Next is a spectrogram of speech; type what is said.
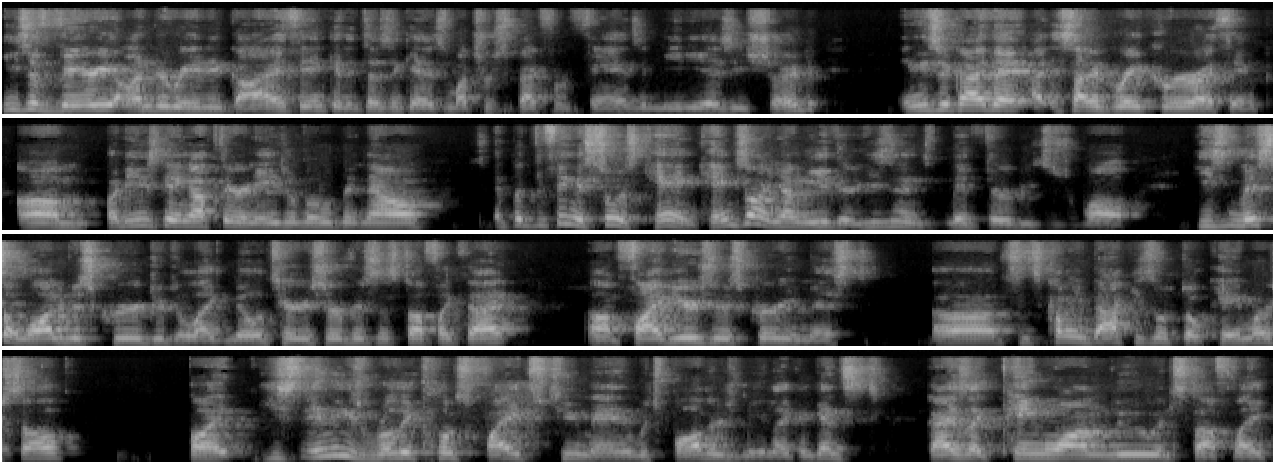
he's a very underrated guy, I think, and it doesn't get as much respect from fans and media as he should. And he's a guy that has had a great career, I think. Um, but he's getting up there in age a little bit now. But the thing is, so is Kang. Kang's not young either. He's in his mid 30s as well. He's missed a lot of his career due to like military service and stuff like that. Um, five years of his career he missed. Uh, since coming back, he's looked okay, Marcel. But he's in these really close fights too, man, which bothers me. Like against guys like Pingyuan Liu and stuff. Like,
